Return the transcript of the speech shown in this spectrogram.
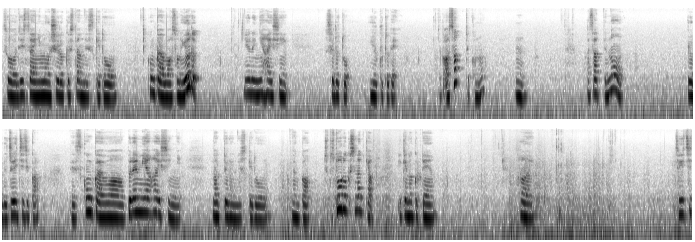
そう実際にもう収録したんですけど今回はその夜夜に配信するということで。だかあさってかな？うん。あさっての夜11時から。です。今回はプレミア配信になってるんですけどなんかちょっと登録しなきゃいけなくて。はい。11時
